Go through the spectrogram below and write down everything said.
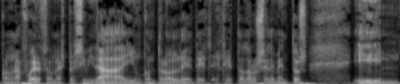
con una fuerza, una expresividad y un control de, de, todos los elementos. Y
